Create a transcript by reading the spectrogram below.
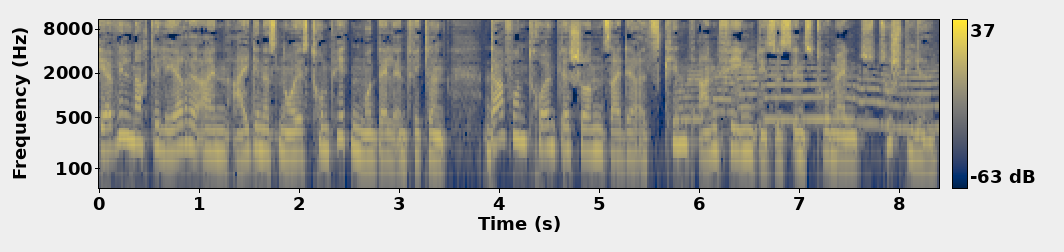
Er will nach der Lehre ein eigenes neues Trompetenmodell entwickeln. Davon träumt er schon, seit er als Kind anfing, dieses Instrument zu spielen.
